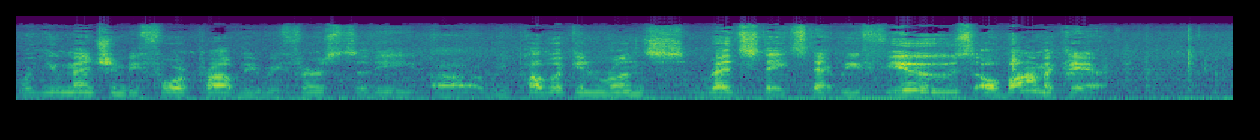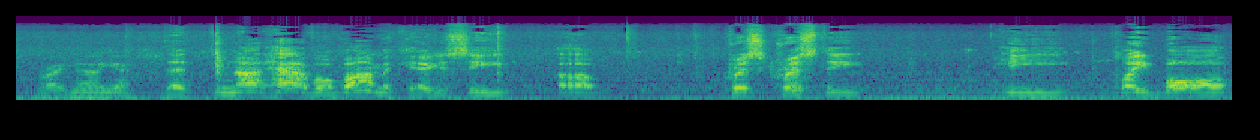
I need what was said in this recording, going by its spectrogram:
What you mentioned before probably refers to the uh, Republican-run red states that refused Obamacare, Right now, yes. that do not have Obamacare. You see, uh, Chris Christie, he played ball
